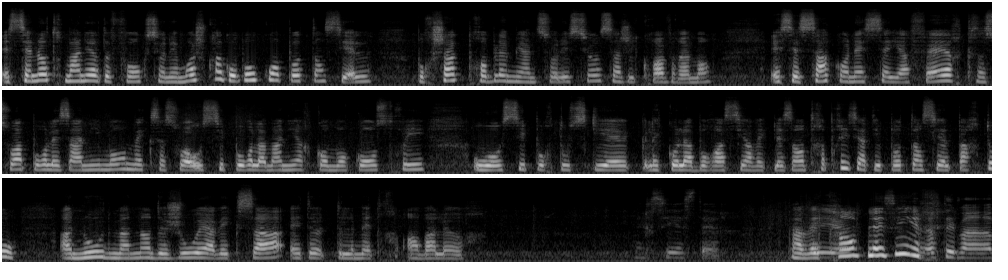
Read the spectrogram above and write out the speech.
Et c'est notre manière de fonctionner. Moi, je crois qu'on a beaucoup de potentiel. Pour chaque problème, il y a une solution. Ça, j'y crois vraiment. Et c'est ça qu'on essaye à faire, que ce soit pour les animaux, mais que ce soit aussi pour la manière comme on construit ou aussi pour tout ce qui est les collaborations avec les entreprises. Il y a du potentiel partout. À nous maintenant de jouer avec ça et de, le mettre en valeur. Merci Esther. Avec grand plaisir. C'était ma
